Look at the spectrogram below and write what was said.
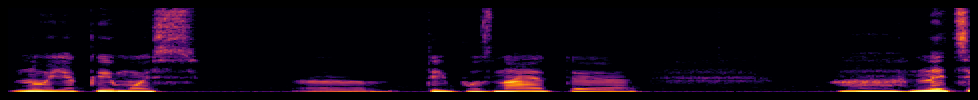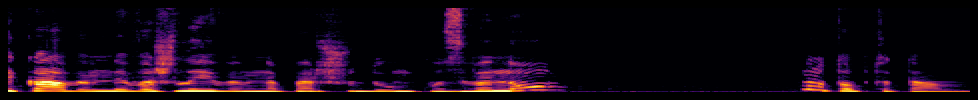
ну, якимось, е, типу, знаєте, нецікавим, неважливим, на першу думку, звином, Ну, тобто там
